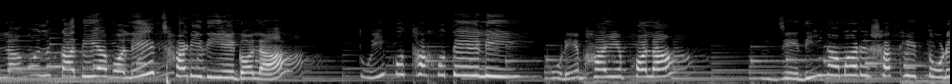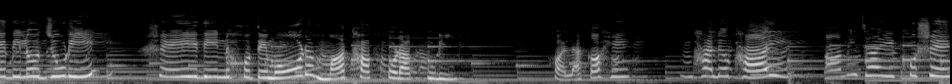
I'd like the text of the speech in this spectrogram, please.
লাঙল কাদিয়া বলে, ছাড়ি দিয়ে গলা। তুই কোথা হতে এলি, ওরে ভাই ফলা। যেদিন আমার সাথে তোড়ে দিল জুড়ি, সেই দিন হতে মোর মাথা খোড়া খুঁড়ি। ফলা কহে, ভালো ভাই, আমি যাই খসে।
